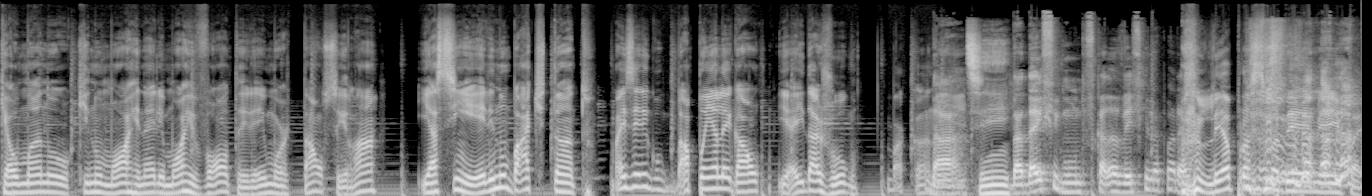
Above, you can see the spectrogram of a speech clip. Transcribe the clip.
Que é o mano que não morre, né? Ele morre e volta, ele é imortal, sei lá. E assim, ele não bate tanto, mas ele apanha legal. E aí dá jogo. Bacana. Dá. Sim. Dá 10 segundos cada vez que ele aparece. Lê a próxima DM aí, pai.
